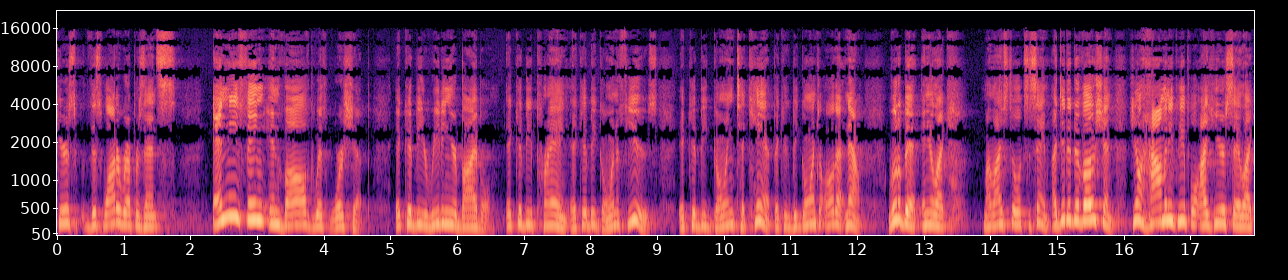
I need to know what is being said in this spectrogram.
here's, this water represents anything involved with worship. It could be reading your Bible. It could be praying. It could be going to Fuse. It could be going to camp. It could be going to all that. Now, a little bit, and you're like, my life still looks the same. I did a devotion. Do you know how many people I hear say, like,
